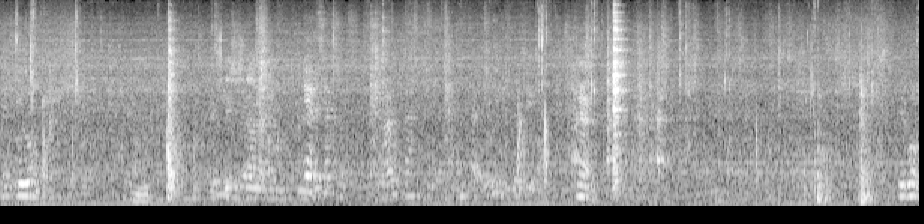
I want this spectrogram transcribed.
Thank you. Yes, yes. 네. 이거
